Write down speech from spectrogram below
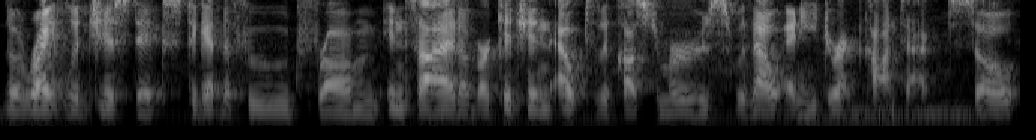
the right logistics to get the food from inside of our kitchen out to the customers without any direct contact. So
